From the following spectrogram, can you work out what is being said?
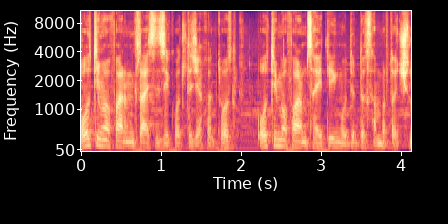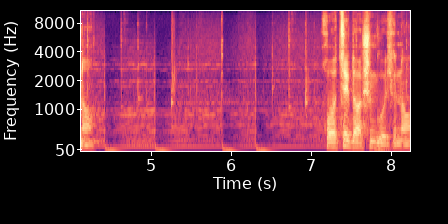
Ultima Farming License-ийг бодлож авахын тулд Ultima Farm сайтын өдөрдох самбарт очно. Хуудсыг доош нь гүйлгэнэ.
